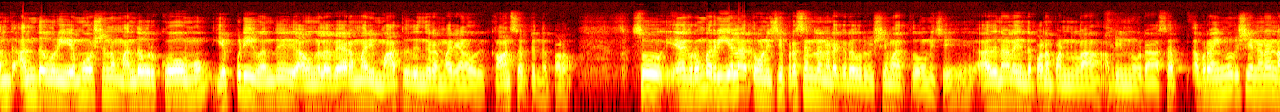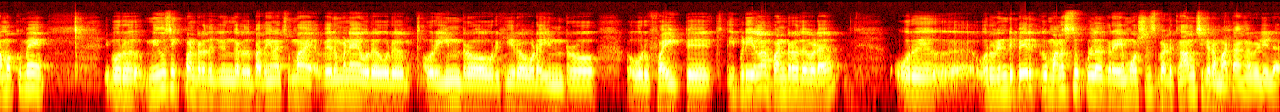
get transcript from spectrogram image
அந்த அந்த ஒரு எமோஷனும் அந்த ஒரு கோவமும் எப்படி வந்து அவங்கள வேற மாதிரி மாற்றுதுங்கிற மாதிரியான ஒரு கான்செப்ட் இந்த படம். ஸோ எனக்கு ரொம்ப ரியலாக தோணுச்சு ப்ரெசென்ட்டில் நடக்கிற ஒரு விஷயமா தோணுச்சு. அதனால இந்த படம் பண்ணலாம் அப்படின்னு ஒரு ஆசை. அப்புறம் இன்னொரு விஷயம் என்னென்னா நமக்குமே இப்போ ஒரு மியூசிக் பண்ணுறதுக்குங்கிறது பார்த்தீங்கன்னா சும்மா வெறுமனே ஒரு ஒரு ஒரு இன்ட்ரோ ஒரு ஹீரோவோட இன்ட்ரோ ஒரு ஃபைட்டு இப்படியெல்லாம் பண்ணுறத விட ஒரு ஒரு ரெண்டு பேருக்கு மனசுக்குள்ளே இருக்கிற எமோஷன்ஸ் பட் காமிச்சிக்கிற மாட்டாங்க வெளியில்.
